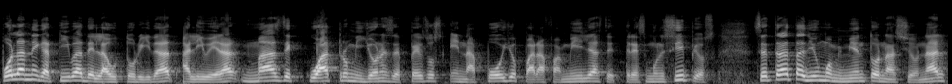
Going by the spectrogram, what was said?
por la negativa de la autoridad a liberar más de 4 millones de pesos en apoyo para familias de tres municipios. Se trata de un movimiento nacional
